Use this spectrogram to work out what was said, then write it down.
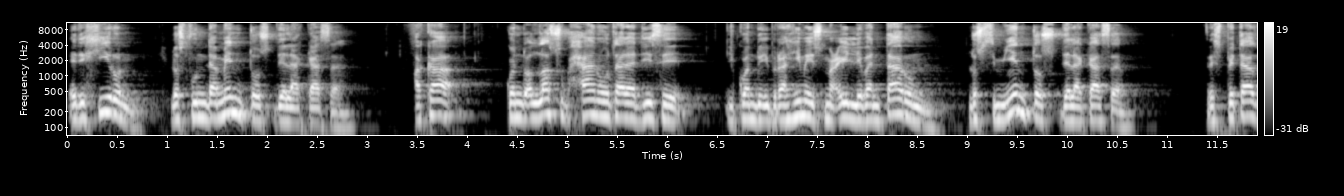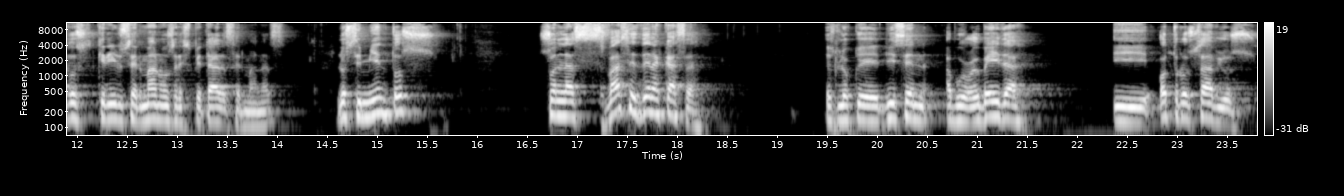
erigieron los fundamentos de la casa. Acá, cuando Allah subhanahu wa ta'ala dice, y cuando Ibrahim e Ismail levantaron los cimientos de la casa, respetados queridos hermanos, respetadas hermanas, los cimientos son las bases de la casa. Es lo que dicen Abu Ubaida y otros sabios.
